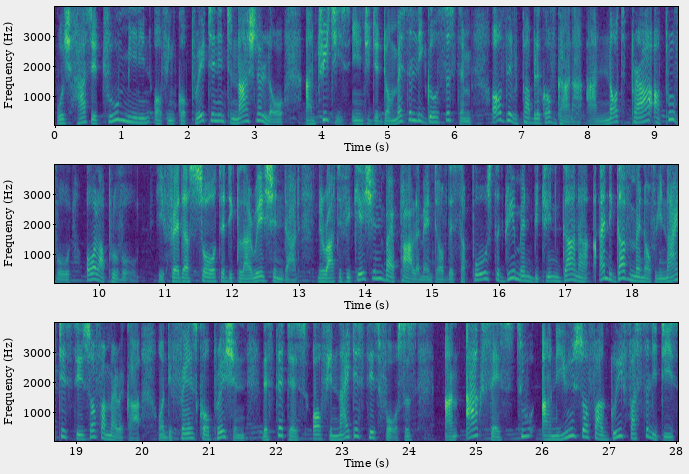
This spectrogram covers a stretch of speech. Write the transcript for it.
which has a true meaning of incorporating international law and treaties into the domestic legal system of the Republic of Ghana and not prior approval or approval. He further sought a declaration that the ratification by Parliament of the supposed agreement between Ghana and the government of United States of America on defense cooperation, the status of United States forces and access to and use of agreed facilities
